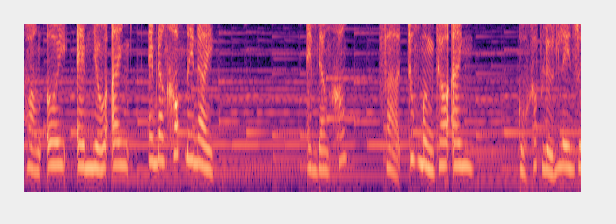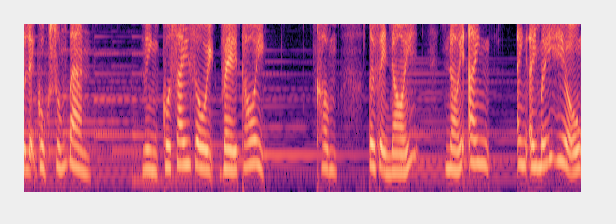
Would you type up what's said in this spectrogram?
Hoàng ơi, em nhớ anh, em đang khóc đây này. Em đang khóc, và chúc mừng cho anh. Cô khóc lớn lên rồi lại gục xuống bàn. Linh, cô say rồi, về thôi. Không, tôi phải nói, nói anh, anh ấy mới hiểu.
